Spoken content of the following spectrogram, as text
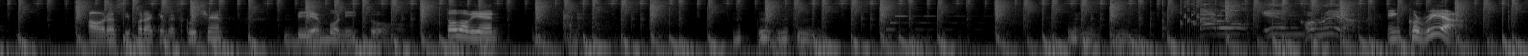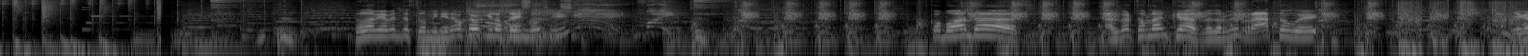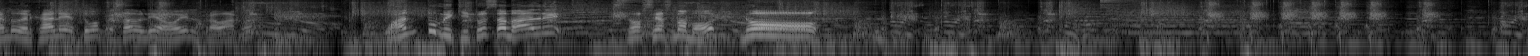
Ahora sí para que me escuchen. Bien bonito. Todo bien. Battle in Korea. En Korea. Todavía vendes tu mini Neo Geo, aquí lo tengo, ¿sí? ¿Cómo andas? Alberto Blancas, me dormí un rato, güey. Llegando del jale, estuvo pesado el día hoy el trabajo. ¿Cuánto me quitó esa madre? No seas mamón. ¡No!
